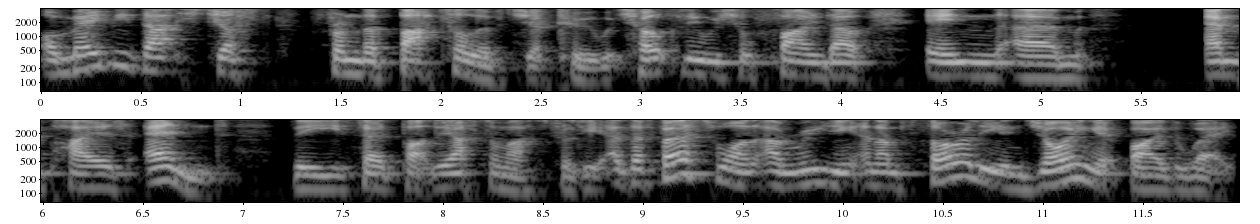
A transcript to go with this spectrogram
Or maybe that's just from the Battle of Jakku, which hopefully we shall find out in um, Empire's End, the third part of the Aftermath trilogy. The first one I'm reading, and I'm thoroughly enjoying it, by the way.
